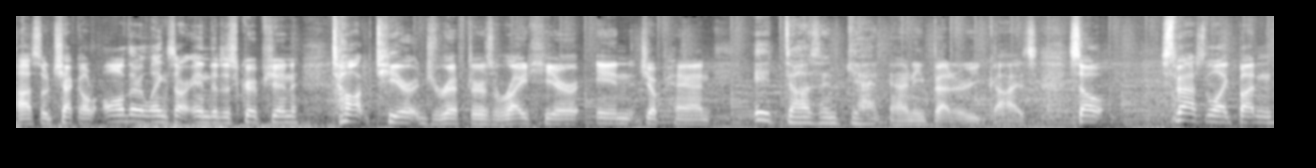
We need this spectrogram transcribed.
Uh, so check out all their links are in the description. Top tier drifters right here in Japan. It doesn't get any better, you guys. So smash the like button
